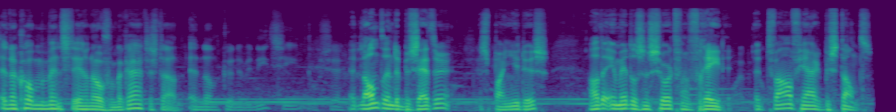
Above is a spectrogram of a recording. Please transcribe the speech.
En dan komen mensen tegenover elkaar te staan. En dan kunnen we niet zien of zeggen... Het land en de bezetter, Spanje dus, hadden inmiddels een soort van vrede, een twaalfjarig bestand.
